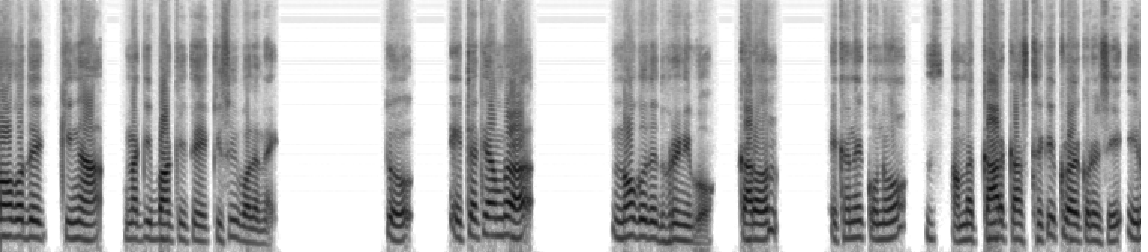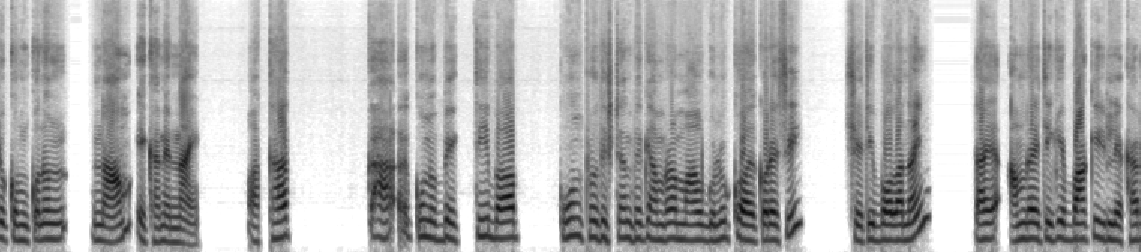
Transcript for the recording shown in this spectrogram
নগদে কিনা নাকি বাকিতে কিছুই বলে নাই। তো এটাকে আমরা নগদে ধরে নিব, কারণ এখানে কোনো আমরা কার কাছ থেকে ক্রয় করেছি এরকম কোনো নাম এখানে নাই। অর্থাৎ কোনো ব্যক্তি বা কোন প্রতিষ্ঠান থেকে আমরা মালগুলো ক্রয় করেছি সেটি বলা নাই, তাই আমরা এটিকে বাকি লেখার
